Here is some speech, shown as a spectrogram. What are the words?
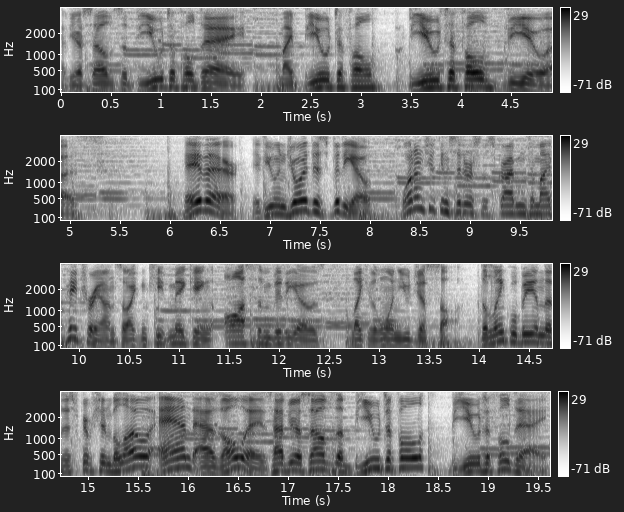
have yourselves a beautiful day, my beautiful, beautiful viewers. Hey there! If you enjoyed this video, why don't you consider subscribing to my Patreon so I can keep making awesome videos like the one you just saw. The link will be in the description below, and as always, have yourselves a beautiful, beautiful day.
